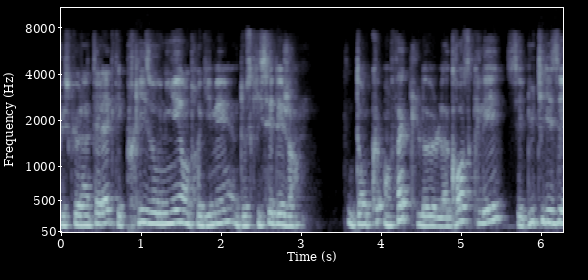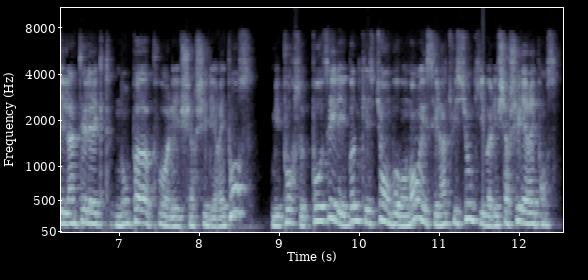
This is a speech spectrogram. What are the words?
puisque l'intellect est prisonnier entre guillemets de ce qu'il sait déjà. Donc en fait, la grosse clé, c'est d'utiliser l'intellect non pas pour aller chercher des réponses, mais pour se poser les bonnes questions au bon moment, et c'est l'intuition qui va aller chercher les réponses.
